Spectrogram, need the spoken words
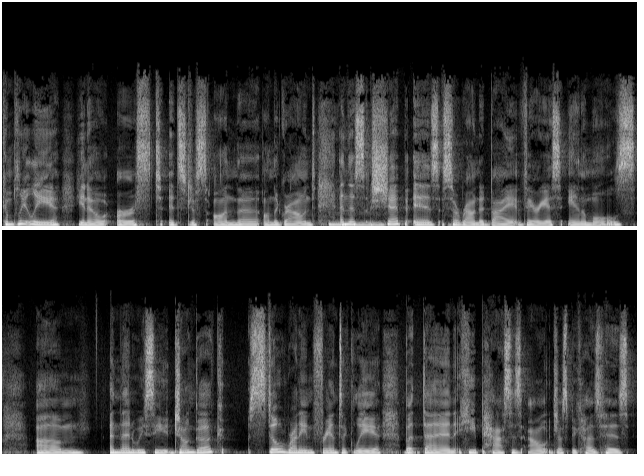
completely, you know, earthed. It's just on the on the ground, and this mm-hmm. ship is surrounded by various animals. Um, and then we see Jungkook still running frantically, but then he passes out just because his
